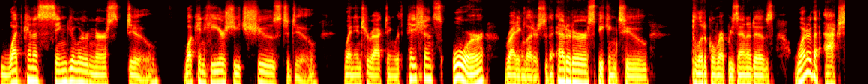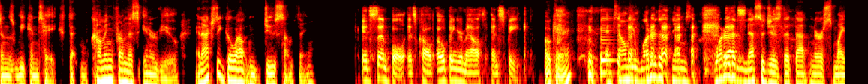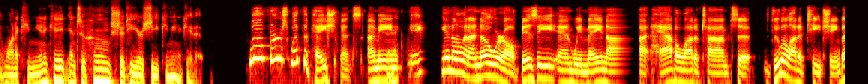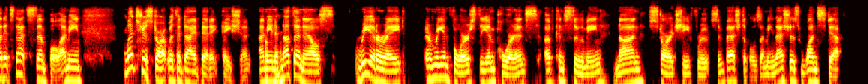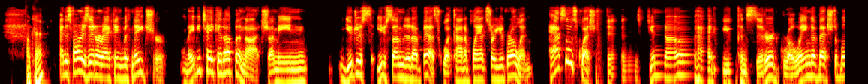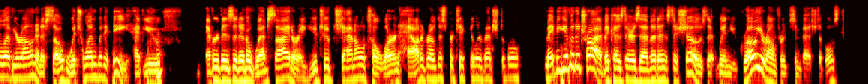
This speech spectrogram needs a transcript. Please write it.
what can a singular nurse do? What can he or she choose to do when interacting with patients or writing letters to the editor, speaking to political representatives? What are the actions we can take that coming from this interview and actually go out and do something? It's simple. It's called open your mouth and speak. Okay. and tell me what are the things, what are the messages that that nurse might want to communicate and to whom should he or she communicate it? Well, first with the patients. I mean, okay. you know, and I know we're all busy and we may not have a lot of time to do a lot of teaching, but it's that simple. I mean, let's just start with a diabetic patient. I mean, okay. if nothing else, reiterate and reinforce the importance of consuming non starchy fruits and vegetables. I mean, that's just one step. Okay. And as far as interacting with nature, maybe take it up a notch. I mean, you just you summed it up best. What kind of plants are you growing? Ask those questions. You know, have you considered growing a vegetable of your own? And if so, which one would it be? Have you mm-hmm ever visited a website or a YouTube channel to learn how to grow this particular vegetable? Maybe give it a try because there's evidence that shows that when you grow your own fruits and vegetables,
